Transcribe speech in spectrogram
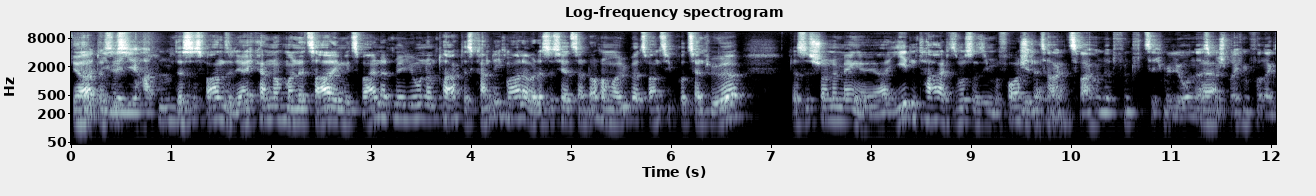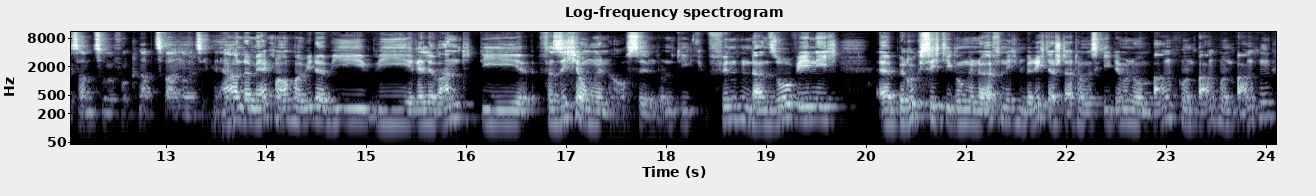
ja, die wir ist, je hatten. Das ist Wahnsinn. Ja, ich kann noch mal eine Zahl, irgendwie 200 Millionen am Tag, das kannte ich mal, aber das ist jetzt dann doch noch mal über 20 Prozent höher. Das ist schon eine Menge, ja. Jeden Tag, das muss man sich mal vorstellen. Jeden Tag 250 Millionen. Also ja. wir sprechen von einer Gesamtsumme von knapp 92 Millionen. Ja, und da merkt man auch mal wieder, wie, wie relevant die Versicherungen auch sind. Und die finden dann so wenig äh, Berücksichtigung in der öffentlichen Berichterstattung. Es geht immer nur um Banken und Banken und Banken.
